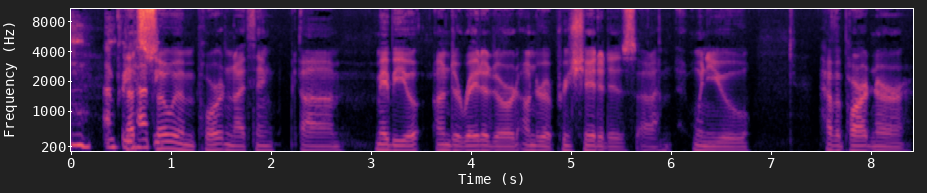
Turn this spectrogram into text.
I'm pretty That's happy. so important. I think um, maybe underrated or underappreciated is uh, when you have a partner,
